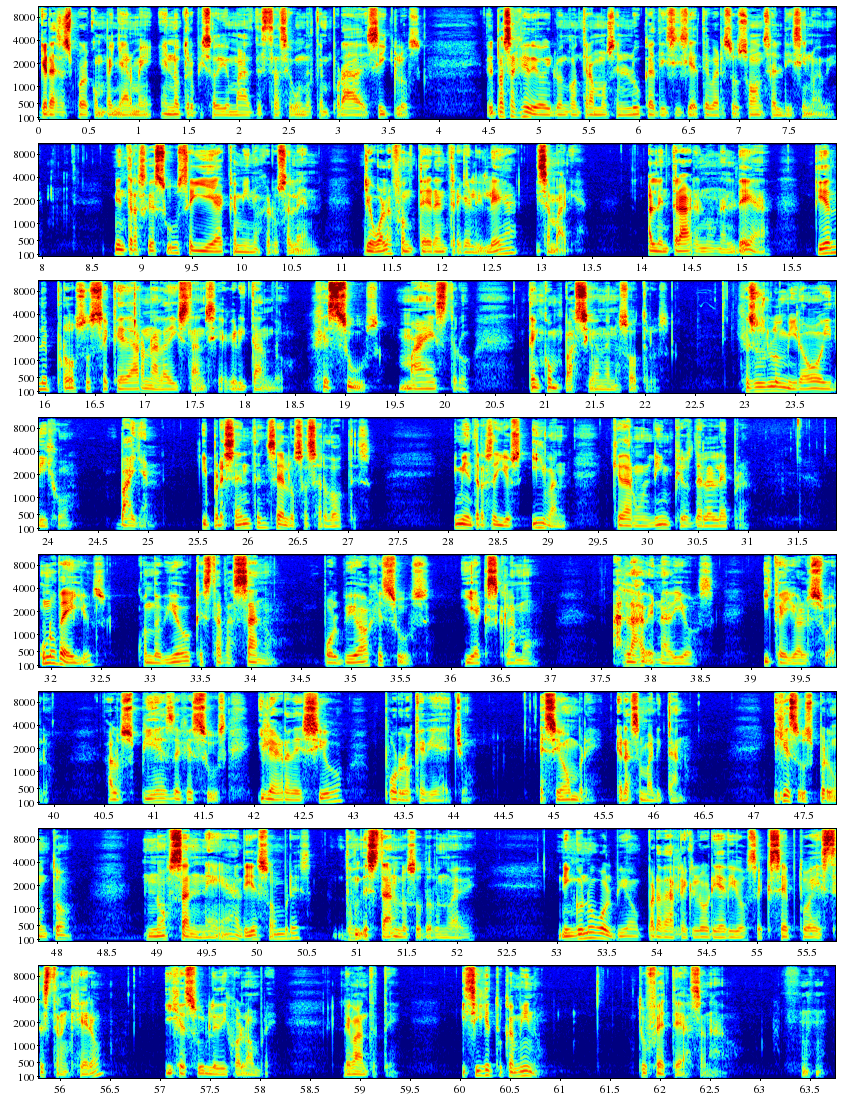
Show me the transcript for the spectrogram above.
Gracias por acompañarme en otro episodio más de esta segunda temporada de Ciclos. El pasaje de hoy lo encontramos en Lucas 17 versos 11 al 19. Mientras Jesús seguía camino a Jerusalén, llegó a la frontera entre Galilea y Samaria. Al entrar en una aldea, diez leprosos se quedaron a la distancia, gritando, Jesús, Maestro, ten compasión de nosotros. Jesús los miró y dijo, Vayan y preséntense a los sacerdotes. Y mientras ellos iban, quedaron limpios de la lepra. Uno de ellos, cuando vio que estaba sano, volvió a Jesús y exclamó, Alaben a Dios, y cayó al suelo, a los pies de Jesús, y le agradeció por lo que había hecho. Ese hombre era samaritano. Y Jesús preguntó, ¿no sané a diez hombres? ¿Dónde están los otros nueve? Ninguno volvió para darle gloria a Dios excepto a este extranjero. Y Jesús le dijo al hombre, levántate y sigue tu camino. Tu fe te ha sanado.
